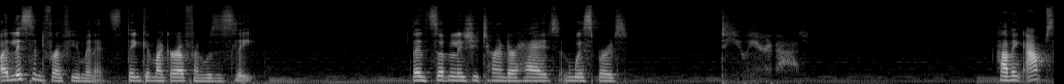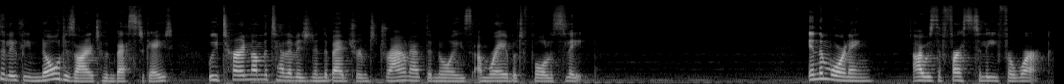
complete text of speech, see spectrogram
I listened for a few minutes, thinking my girlfriend was asleep. Then suddenly she turned her head and whispered, Do you hear that? Having absolutely no desire to investigate, we turned on the television in the bedroom to drown out the noise and were able to fall asleep. In the morning, I was the first to leave for work.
